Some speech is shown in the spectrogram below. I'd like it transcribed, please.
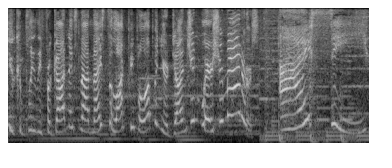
Have you completely forgotten it's not nice to lock people up in your dungeon? Where's your manners? I see.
